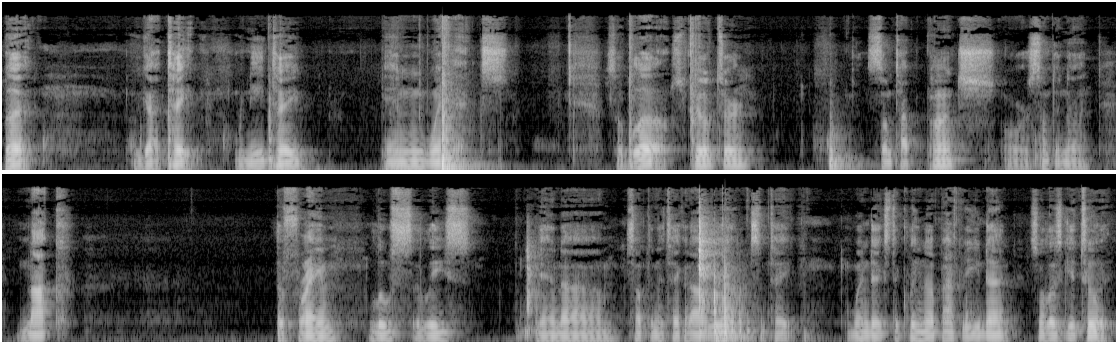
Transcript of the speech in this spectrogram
But we got tape. We need tape and Windex. So gloves, filter, some type of punch or something to knock the frame loose at least. And um, something to take it out with, some tape. Windex to clean up after you're done. So let's get to it.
